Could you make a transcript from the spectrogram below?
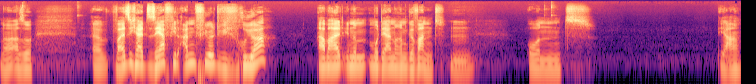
Ne? Also, äh, weil sich halt sehr viel anfühlt wie früher, aber halt in einem moderneren Gewand. Mhm. Und ja,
